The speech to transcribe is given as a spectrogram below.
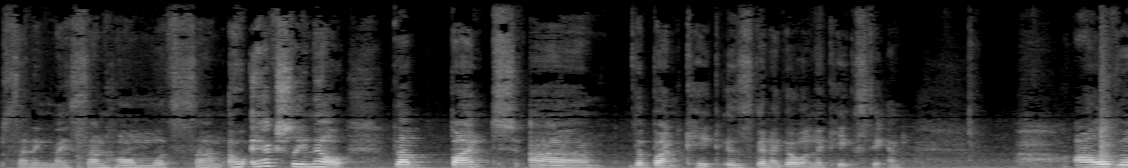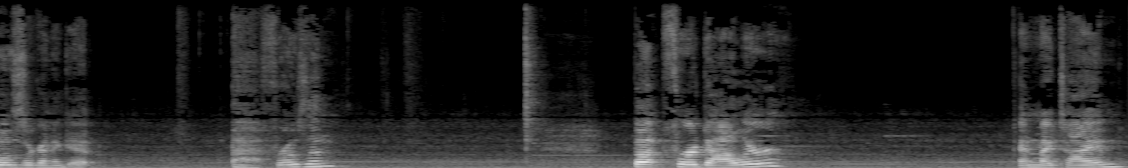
sending my son home with some, oh, actually, no, the bundt, uh, the bundt cake is to go in the cake stand. All of those are to get uh, frozen. But for a dollar and my time,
